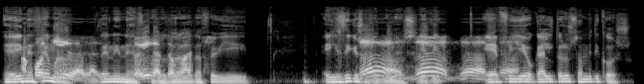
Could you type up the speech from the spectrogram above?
Ε, είναι Από θέμα. ό,τι είδα, δηλαδή. Δεν είναι Το είδα εύκολο το τώρα να μάτι. τα φεύγει. Έχεις δίκιο σε Ναι, αυτό που λες. ναι, γιατί ναι, ναι. Έφυγε ο καλύτερος του αμυντικός.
